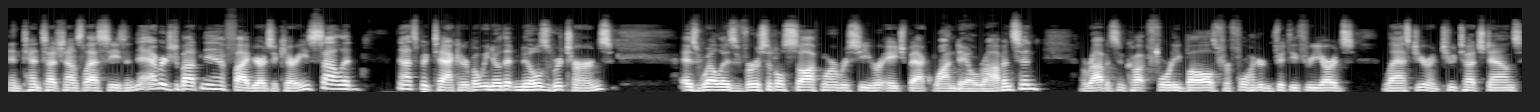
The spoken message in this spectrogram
and 10 touchdowns last season, averaged about eh, five yards a carry. He's solid, not spectacular, but we know that Mills returns, as well as versatile sophomore receiver H-back Wan'Dale Robinson. Robinson caught 40 balls for 453 yards last year and two touchdowns.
